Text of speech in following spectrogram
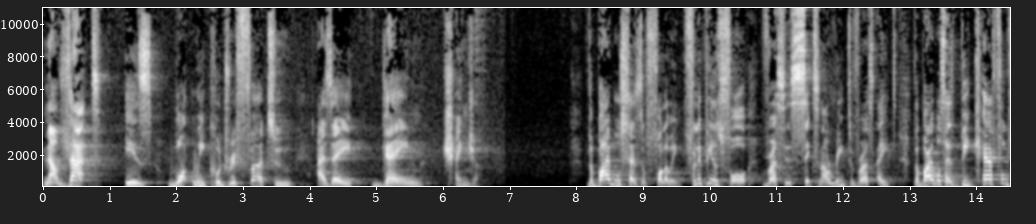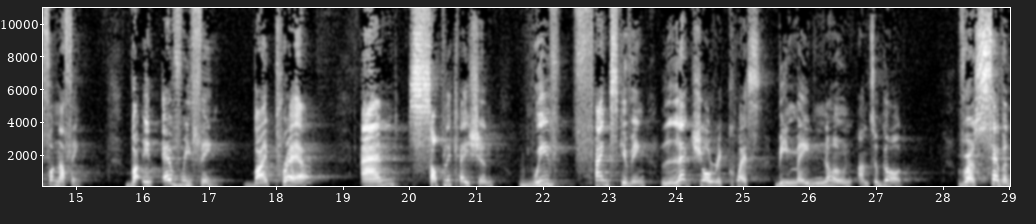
Now, that is what we could refer to as a game changer. The Bible says the following Philippians 4, verses 6, and I'll read to verse 8. The Bible says, Be careful for nothing, but in everything, by prayer and supplication, with thanksgiving, let your requests be made known unto God. Verse 7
